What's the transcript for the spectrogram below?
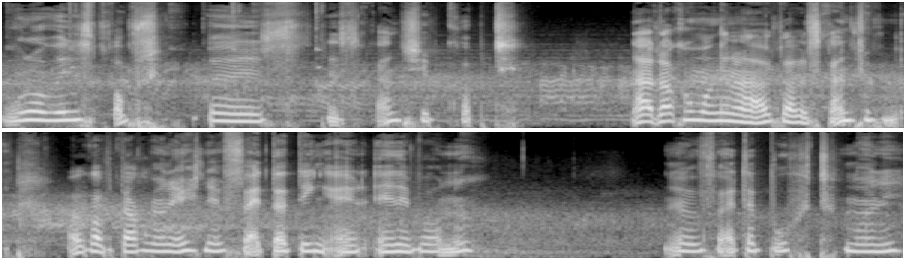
Oder willst du das, das Gunship gehabt? Na, da kann man genau, ich das Gunship, ich glaube, da kann man echt eine fette Ding ein, einbauen, ne? Eine fette Bucht, meine ich.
